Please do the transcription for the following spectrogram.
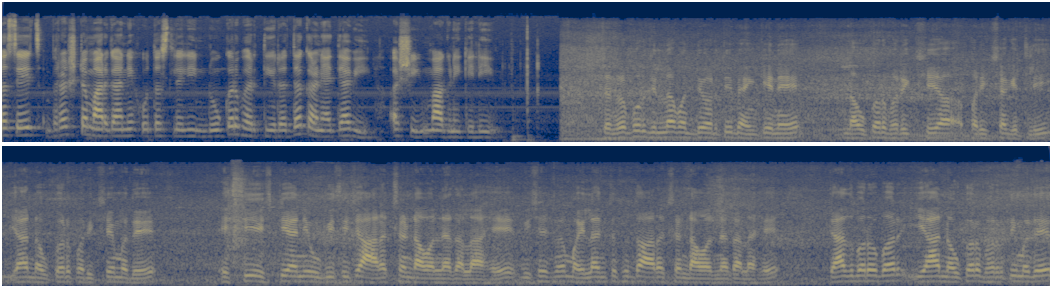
तसेच भ्रष्ट मार्गाने होत असलेली नोकर भरती रद्द करण्यात यावी अशी मागणी केली. चंद्रपूर जिल्हा मध्यवर्ती बँकेने नौकर परीक्षा परीक्षा घेतली. या नौकर परीक्षेमध्ये एस सी एस टी आणि ओ बी सीचे आरक्षण डावलण्यात आलं आहे. विशेष म्हणजे महिलांचंसुद्धा आरक्षण डावलण्यात आलं आहे. त्याचबरोबर या नौकर भरतीमध्ये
